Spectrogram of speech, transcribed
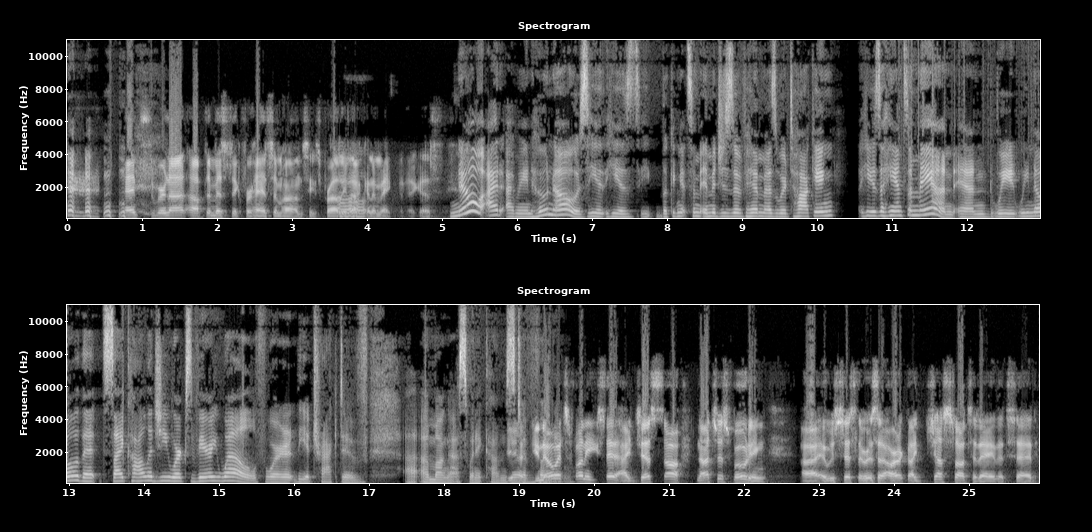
Hence, we're not optimistic for handsome Hans. He's probably oh. not going to make it, I guess. No, I, I mean, who knows? He he is he, looking at some images of him as we're talking. He is a handsome man, and we we know that psychology works very well for the attractive uh, among us when it comes yeah, to. You know, it's funny you say that. I just saw not just voting uh, it was just there was an article I just saw today that said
